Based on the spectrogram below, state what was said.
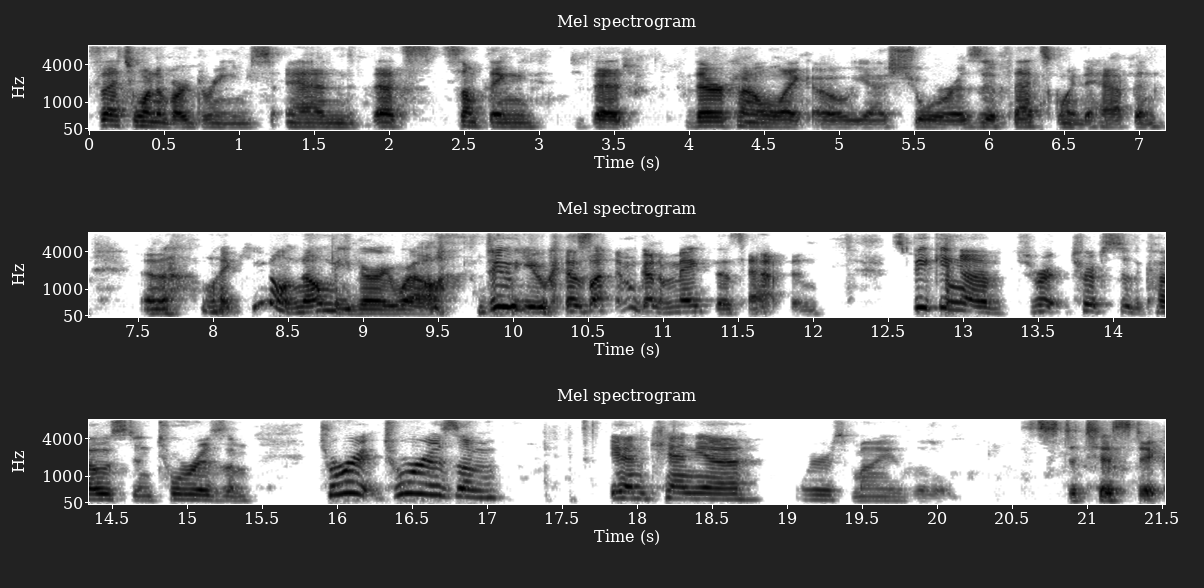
So that's one of our dreams. And that's something that they're kind of like, oh, yeah, sure, as if that's going to happen. And I'm like, you don't know me very well, do you? Because I'm going to make this happen. Speaking of tri- trips to the coast and tourism, tour- tourism in Kenya, where's my little statistic?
